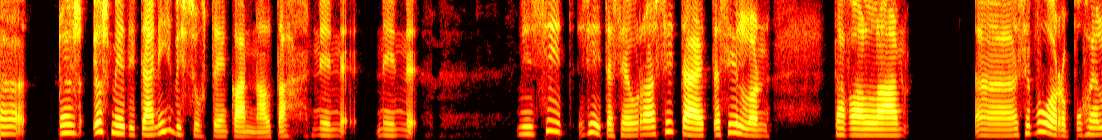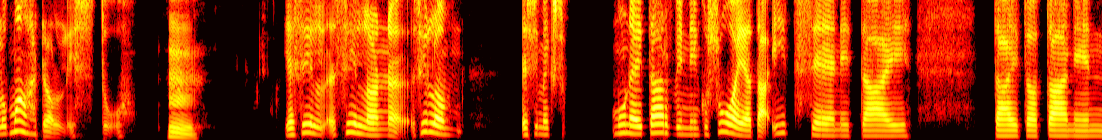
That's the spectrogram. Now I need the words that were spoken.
Öö, no jos, jos mietitään ihmissuhteen kannalta, niin, niin, niin siitä, siitä seuraa sitä, että silloin tavallaan se vuoropuhelu mahdollistuu. Hmm. Ja silloin, silloin esimerkiksi mun ei tarvi niin kuin suojata itseeni tai, tai tota niin,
